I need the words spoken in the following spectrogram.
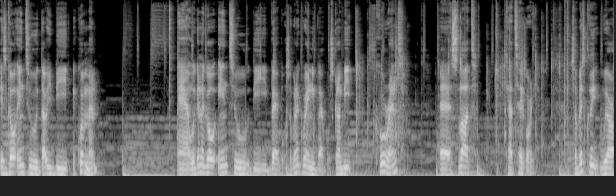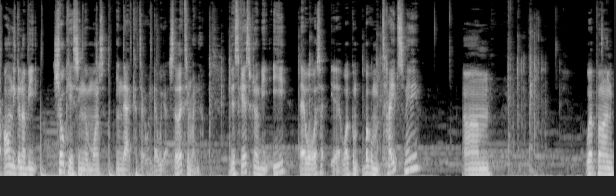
is go into WB equipment and we're gonna go into the variable. So we're gonna create a new variable. It's gonna be current uh, slot category. So basically we are only gonna be showcasing the ones in that category that we are selecting right now. In this case, it's gonna be E uh, what was it? Yeah, welcome, welcome types maybe. Um, weapon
